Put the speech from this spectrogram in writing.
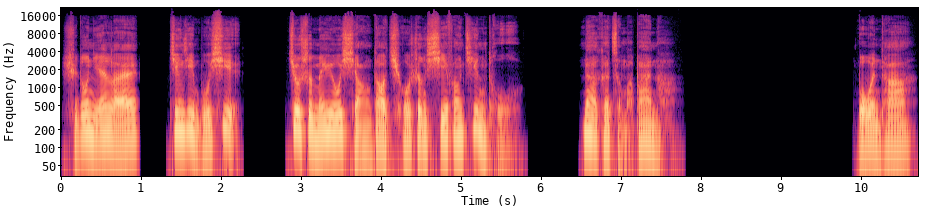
许多年来精进不懈，就是没有想到求生西方净土，那可怎么办呢？我问他：“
